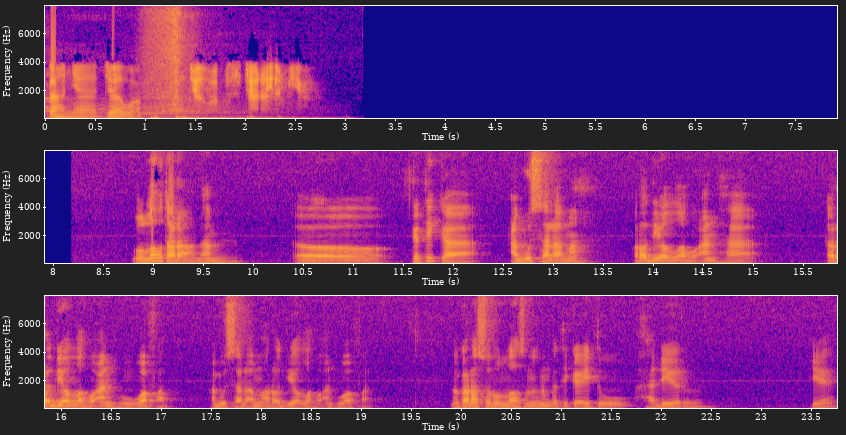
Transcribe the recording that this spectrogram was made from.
Tanya jawab. Jawab secara ilmiah. Wallahu taala alam eh, ketika Abu Salamah radhiyallahu anha radhiyallahu anhu wafat. Abu Salamah radhiyallahu anhu wafat. Maka Rasulullah SAW ketika itu hadir ya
